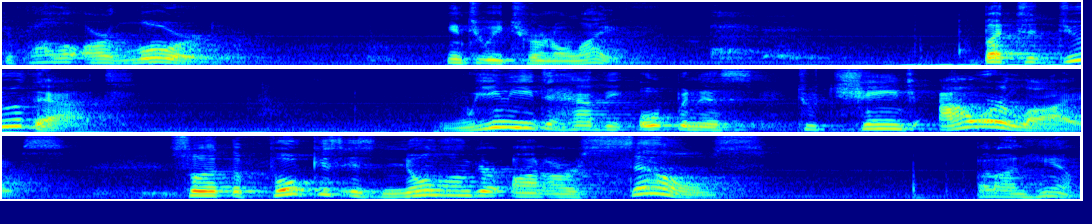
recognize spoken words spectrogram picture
to follow our Lord into eternal life. But to do that, we need to have the openness to change our lives so that the focus is no longer on ourselves, but on Him.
